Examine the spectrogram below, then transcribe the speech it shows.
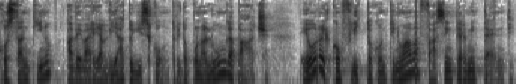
Costantino aveva riavviato gli scontri dopo una lunga pace e ora il conflitto continuava a fasi intermittenti.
